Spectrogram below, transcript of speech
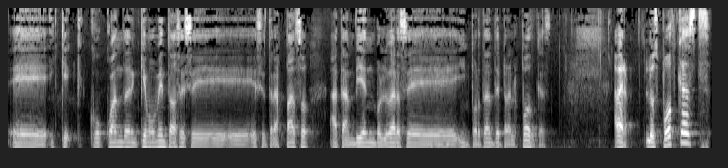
Eh, ¿y qué- cu- ¿Cuándo, en qué momento hace ese, eh, ese traspaso a también volverse importante para los podcasts? A ver, los podcasts,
